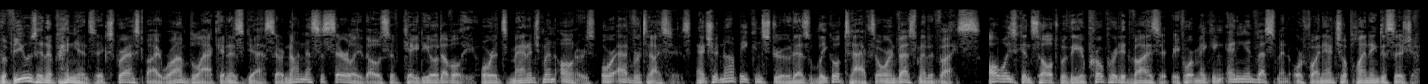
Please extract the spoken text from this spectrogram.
The views and opinions expressed by Rob Black and his guests are not necessarily those of KDOW or its management owners or advertisers and should not be construed as legal tax or investment advice. Always consult with the appropriate advisor before making any investment or financial planning decision.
